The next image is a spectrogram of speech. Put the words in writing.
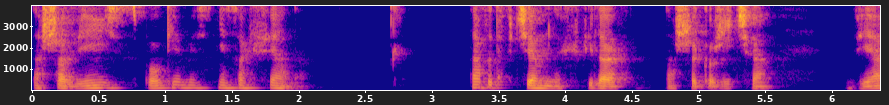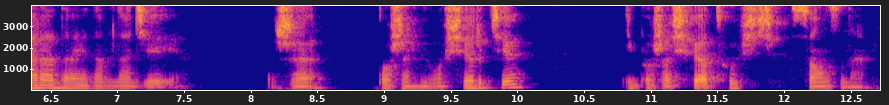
Nasza więź z Bogiem jest niezachwiana. Nawet w ciemnych chwilach naszego życia wiara daje nam nadzieję, że Boże miłosierdzie i Boża światłość są z nami.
